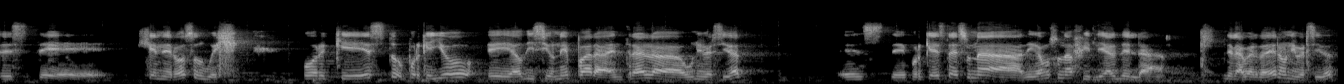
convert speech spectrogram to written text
este, generosos, güey porque esto, porque yo eh, audicioné para entrar a la universidad, este, porque esta es una, digamos, una filial de la, de la verdadera universidad.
